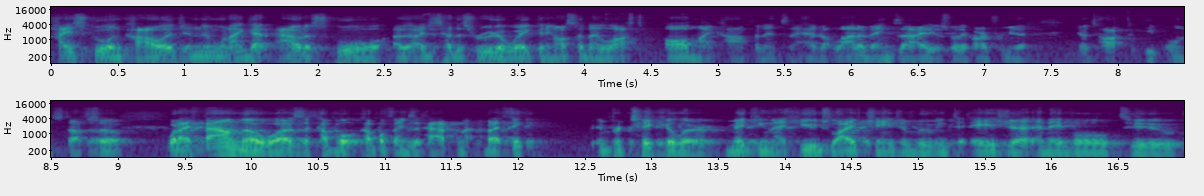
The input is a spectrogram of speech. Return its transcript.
high school and college. And then when I got out of school, I, I, just had this rude awakening. All of a sudden, I lost all my confidence and I had a lot of anxiety. It was really hard for me to you know talk to people and stuff. So what I found though was a couple a couple things that happened. But I think in particular, making that huge life change and moving to Asia and able to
